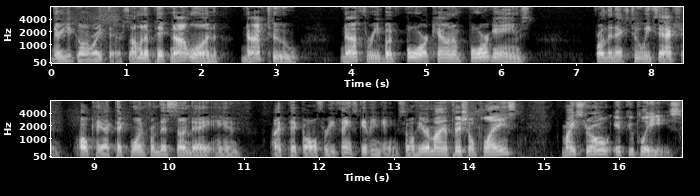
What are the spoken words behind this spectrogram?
there you go right there. So I'm going to pick not one, not two, not three, but four, count them, four games from the next two weeks' action. Okay, I picked one from this Sunday, and I picked all three Thanksgiving games. So here are my official plays. Maestro, if you please.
